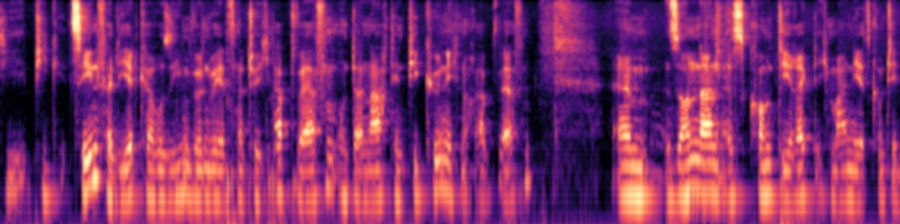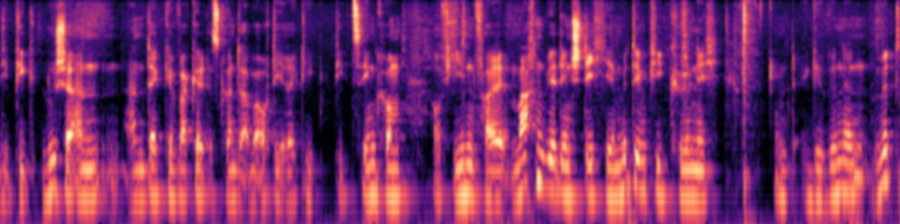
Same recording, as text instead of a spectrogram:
die Pik 10 verliert. Karo 7 würden wir jetzt natürlich abwerfen und danach den Pik König noch abwerfen, ähm, sondern es kommt direkt, ich meine, jetzt kommt hier die Pik Lusche an, an Deck gewackelt, es könnte aber auch direkt die Pik 10 kommen. Auf jeden Fall machen wir den Stich hier mit dem Pik König und gewinnen mit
